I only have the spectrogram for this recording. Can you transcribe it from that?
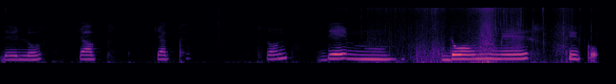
de los jacks son de domésticos.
